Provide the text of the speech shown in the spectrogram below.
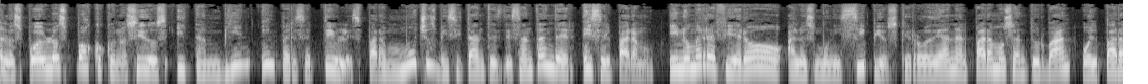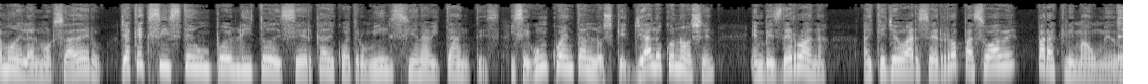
De los pueblos poco conocidos y también imperceptibles para muchos visitantes de Santander es el páramo. Y no me refiero a los municipios que rodean al páramo Santurbán o el páramo del Almorzadero, ya que existe un pueblito de cerca de 4.100 habitantes. Y según cuentan los que ya lo conocen, en vez de ruana, hay que llevarse ropa suave para clima húmedo.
